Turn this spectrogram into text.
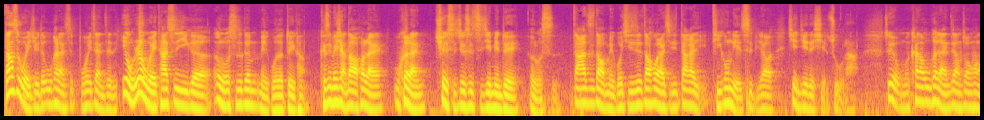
当时我也觉得乌克兰是不会战争的，因为我认为它是一个俄罗斯跟美国的对抗。可是没想到后来乌克兰确实就是直接面对俄罗斯。大家知道，美国其实到后来其实大概提供的也是比较间接的协助啦。所以我们看到乌克兰这样状况，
